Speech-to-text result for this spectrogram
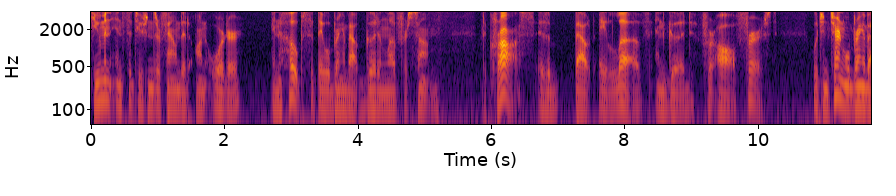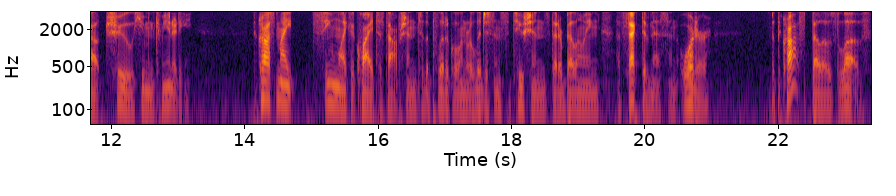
Human institutions are founded on order in hopes that they will bring about good and love for some. The cross is about a love and good for all first, which in turn will bring about true human community. The cross might seem like a quietist option to the political and religious institutions that are bellowing effectiveness and order, but the cross bellows love.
